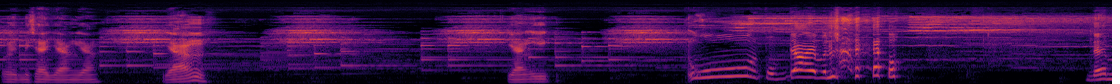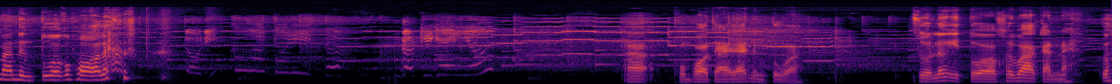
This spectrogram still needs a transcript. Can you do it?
เอ้ยไม่ใช่ยังยังยังยังอีกโอ้ผมได้มันแล้ว ได้มาหนึ่งตัวก็พอแล้วอะผมพอใจแล้วหนึ่งตัว ส่วนเรื่องอีกตัวค่อยว่ากันนะ ก็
